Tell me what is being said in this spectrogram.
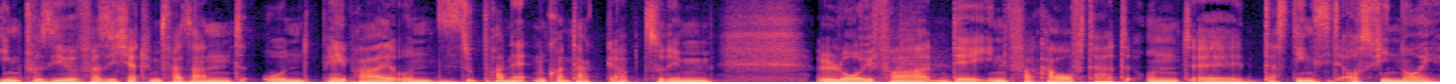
inklusive versichertem Versand und PayPal und super netten Kontakt gehabt zu dem Läufer, der ihn verkauft hat. Und äh, das Ding sieht aus wie neu.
